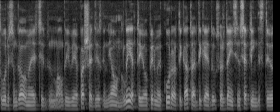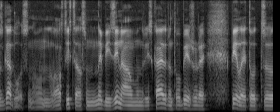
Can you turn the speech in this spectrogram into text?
turismu galvenmērķis ir Maldīvijai pašai diezgan jauna lieta, jo pirmie kurorti tika atvērti tikai 1970. gados. Un valsts izcelsme nebija zināma un arī skaidra, un to bieži varēja pielietot uh,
